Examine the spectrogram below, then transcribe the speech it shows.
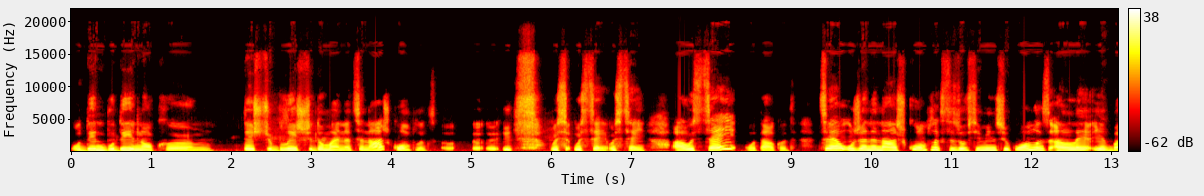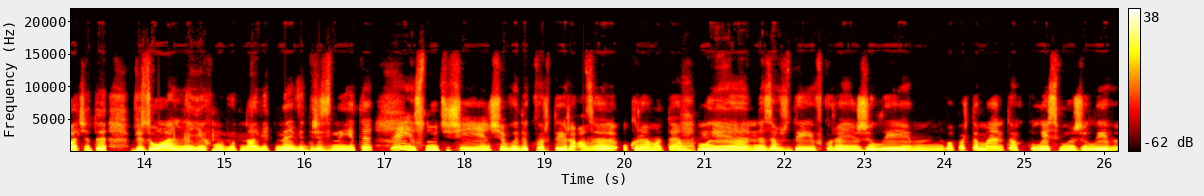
один будинок, е, те, що ближче до мене, це наш комплекс. е, е, Ось, ось цей, ось цей. А ось цей, отак от, це вже не наш комплекс, це зовсім інший комплекс, але як бачите, візуально їх, мабуть, навіть не відрізнити. Це існують ще й інші види квартир, але це окрема тема. Ми не завжди в Кореї жили в апартаментах. Колись ми жили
